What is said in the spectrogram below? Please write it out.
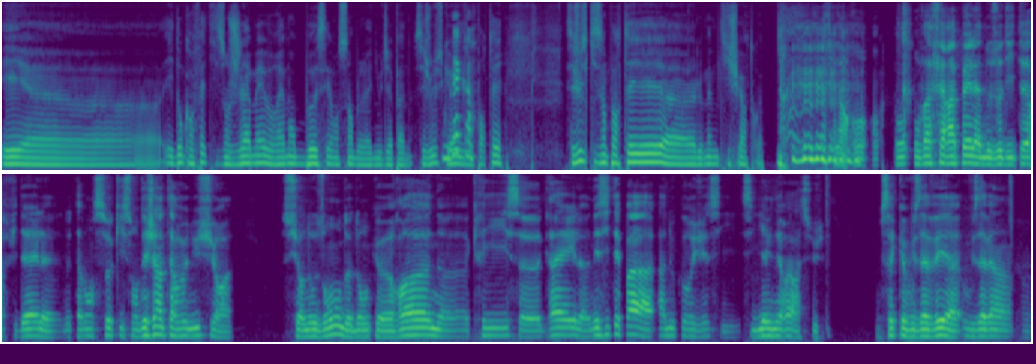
Et, euh, et donc, en fait, ils ont jamais vraiment bossé ensemble à la New Japan. C'est juste qu'ils ont porté. C'est juste qu'ils ont porté euh, le même t-shirt, quoi. Alors, on, on- on va faire appel à nos auditeurs fidèles, euh, notamment ceux qui sont déjà intervenus sur, euh, sur nos ondes. Donc, Ron, Chris, Grail, n'hésitez pas à, à nous corriger si- s'il y a une erreur à ce sujet. On sait que vous avez, vous avez un, un-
